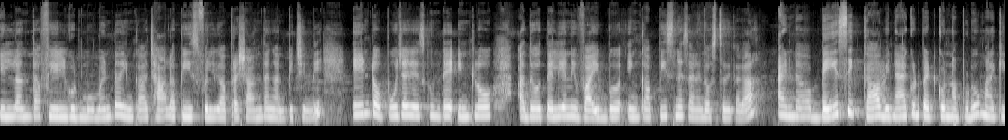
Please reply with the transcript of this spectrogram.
ఇల్లంతా ఫీల్ గుడ్ మూమెంట్ ఇంకా చాలా పీస్ఫుల్గా ప్రశాంతంగా అనిపించింది. ఏంటో పూజ చేసుకుంటే ఇంట్లో అదో తెలియని వైబ్ ఇంకా పీస్నెస్ అనేది వస్తుంది కదా. అండ్ బేసిక్గా వినాయకుడు పెట్టుకున్నప్పుడు మనకి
